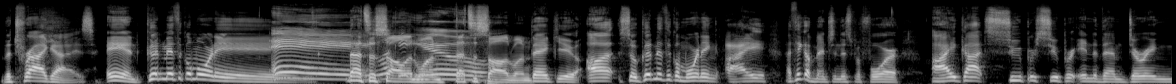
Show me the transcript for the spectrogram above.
The Try Guys, and Good Mythical Morning. hey, That's a look at solid one. That's a solid one. Thank you. Uh, so Good Mythical Morning, I I think I've mentioned this before. I got super super into them during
